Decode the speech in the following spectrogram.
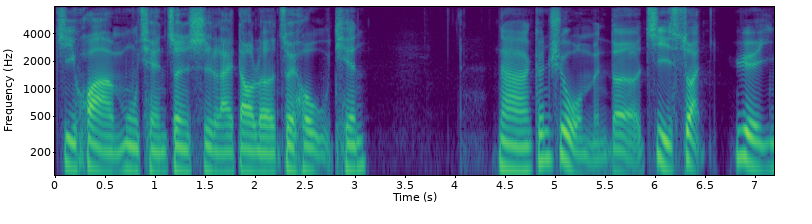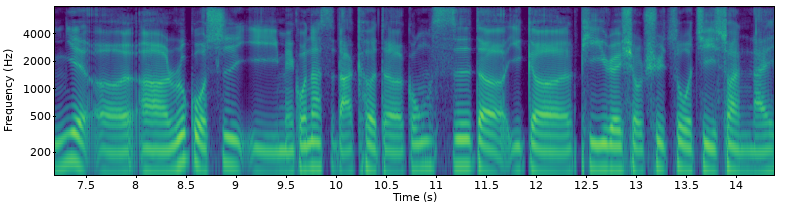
计划目前正式来到了最后五天。那根据我们的计算，月营业额，呃，如果是以美国纳斯达克的公司的一个 P/E ratio 去做计算来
